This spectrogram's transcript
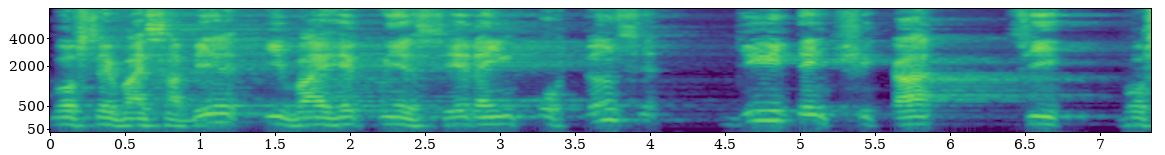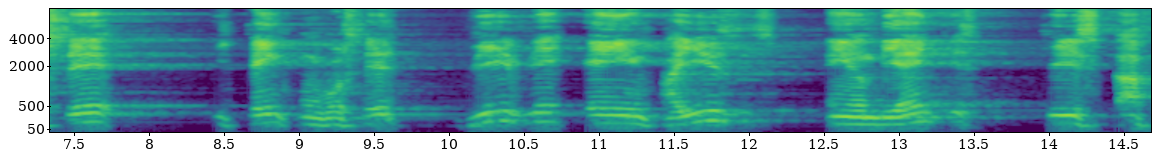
você vai saber e vai reconhecer a importância de identificar se você e quem com você vive em países, em ambientes que está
